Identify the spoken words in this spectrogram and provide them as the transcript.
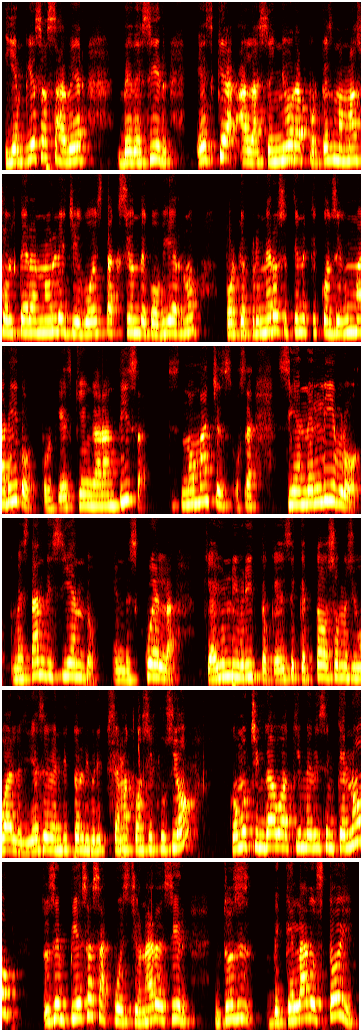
y empiezas a ver de decir, es que a la señora, porque es mamá soltera, no le llegó esta acción de gobierno, porque primero se tiene que conseguir un marido, porque es quien garantiza. No manches, o sea, si en el libro me están diciendo en la escuela que hay un librito que dice que todos somos iguales y ese bendito librito se llama Constitución, ¿cómo chingado aquí me dicen que no? Entonces empiezas a cuestionar, a decir, entonces, ¿de qué lado estoy?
